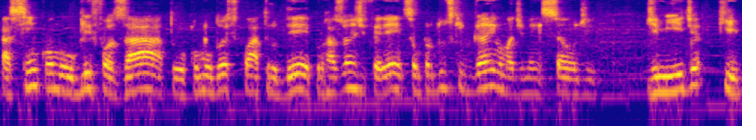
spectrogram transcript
assim como o glifosato, como o 2,4-D, por razões diferentes, são produtos que ganham uma dimensão de, de mídia, que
